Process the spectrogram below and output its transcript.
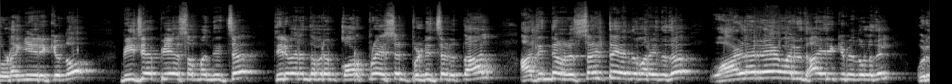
തുടങ്ങിയിരിക്കുന്നു. ബി ജെ പിയെ സംബന്ധിച്ച് തിരുവനന്തപുരം കോർപ്പറേഷൻ പിടിച്ചെടുത്താൽ അതിന്റെ റിസൾട്ട് എന്ന് പറയുന്നത് വളരെ വലുതായിരിക്കും എന്നുള്ളതിൽ ഒരു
